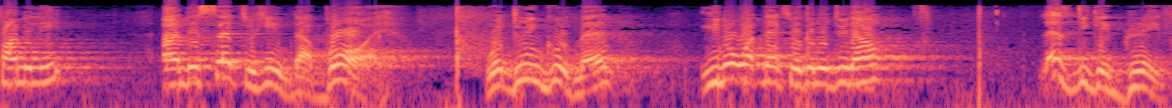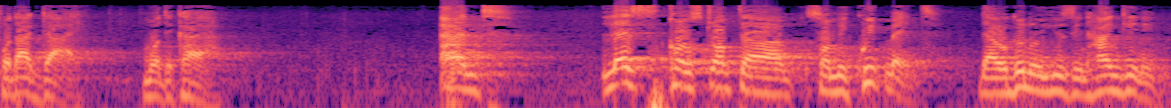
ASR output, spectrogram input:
family and they said to him that boy we're doing good man you know what next we're going to do now let's dig a grave for that guy mordecai and let's construct uh, some equipment that we're going to use in hanging him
